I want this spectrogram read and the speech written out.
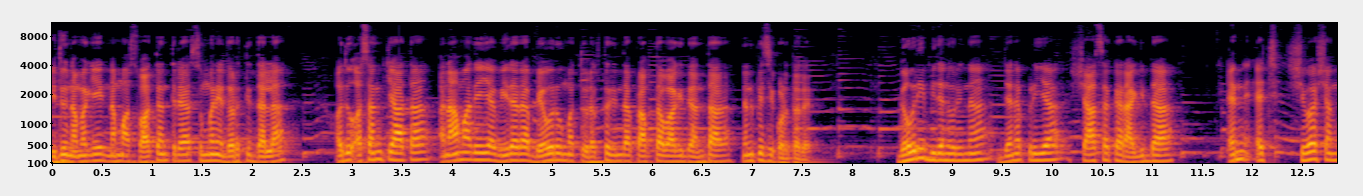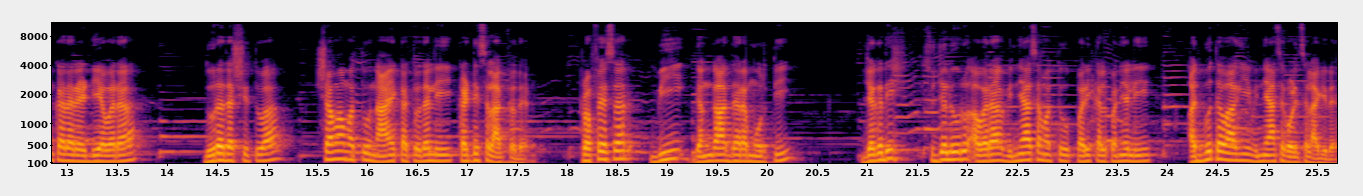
ಇದು ನಮಗೆ ನಮ್ಮ ಸ್ವಾತಂತ್ರ್ಯ ಸುಮ್ಮನೆ ದೊರೆತಿದ್ದಲ್ಲ. ಅದು ಅಸಂಖ್ಯಾತ, ಅನಾಮಧೇಯ ವೀರರ ಬೆವರು ಮತ್ತು ರಕ್ತದಿಂದ ಪ್ರಾಪ್ತವಾಗಿದೆ ಅಂತ ನೆನಪಿಸಿಕೊಡ್ತದೆ ಗೌರಿಬಿದನೂರಿನ ಜನಪ್ರಿಯ ಶಾಸಕರಾಗಿದ್ದ ಎನ್ ಎಚ್ ಶಿವಶಂಕರ ರೆಡ್ಡಿಯವರ ದೂರದರ್ಶಿತ್ವ ಶ್ರಮ ಮತ್ತು ನಾಯಕತ್ವದಲ್ಲಿ ಕಟ್ಟಿಸಲಾಗ್ತದೆ. Professor B. ಗಂಗಾಧರ ಮೂರ್ತಿ ಜಗದೀಶ್ ಸುಜಲೂರು ಅವರ ವಿನ್ಯಾಸ ಮತ್ತು ಪರಿಕಲ್ಪನೆಯಲ್ಲಿ ಅದ್ಭುತವಾಗಿ ವಿನ್ಯಾಸಗೊಳಿಸಲಾಗಿದೆ.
